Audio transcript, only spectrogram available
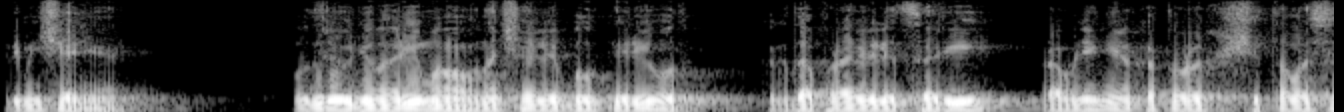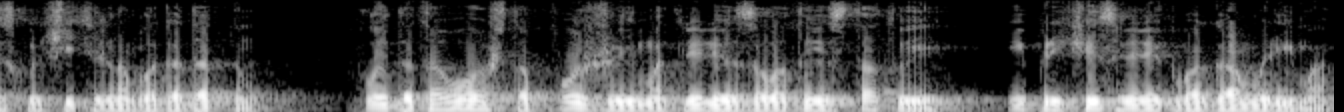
Примечание. У Древнего Рима вначале был период, когда правили цари, правление которых считалось исключительно благодатным, вплоть до того, что позже им отлили золотые статуи и причислили к богам Рима.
